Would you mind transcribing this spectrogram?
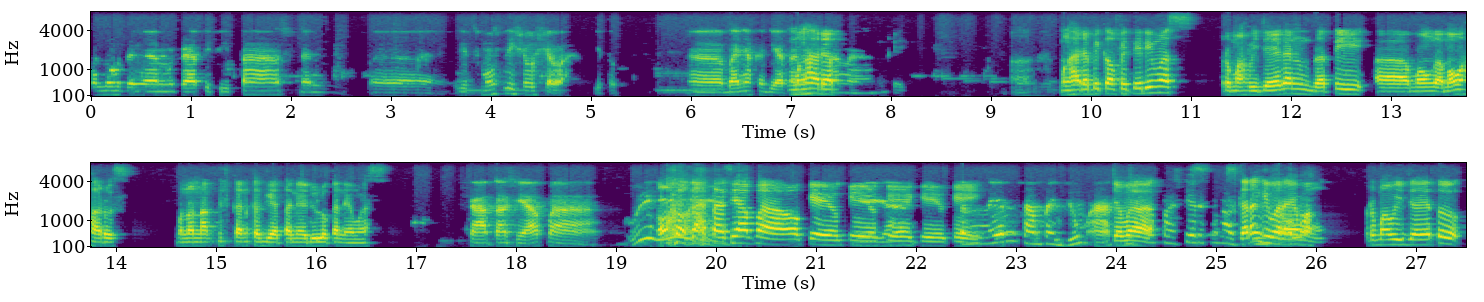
Penuh dengan kreativitas dan uh, it's mostly social lah gitu. Uh, banyak kegiatan menghadap okay. uh, menghadapi covid ini mas Rumah Wijaya kan berarti uh, mau nggak mau harus menonaktifkan kegiatannya dulu kan ya Mas? Kata siapa? Wih. Oh kata siapa? Oke oke iya. oke oke oke. Senin sampai Jumat. Coba. Pasti ada Sekarang gimana emang? Rumah Wijaya tuh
